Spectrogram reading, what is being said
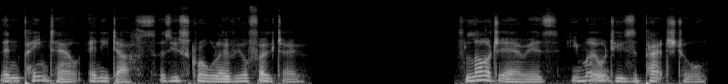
Then paint out any dust as you scroll over your photo. For large areas, you might want to use the patch tool,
